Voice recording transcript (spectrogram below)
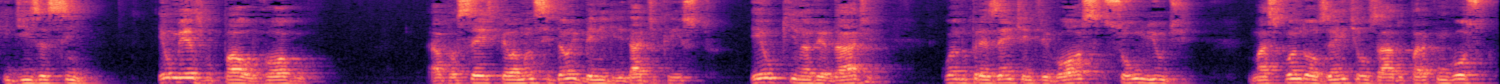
que diz assim: Eu mesmo, Paulo, rogo a vocês pela mansidão e benignidade de Cristo. Eu que, na verdade, quando presente entre vós, sou humilde, mas quando ausente, ousado para convosco.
